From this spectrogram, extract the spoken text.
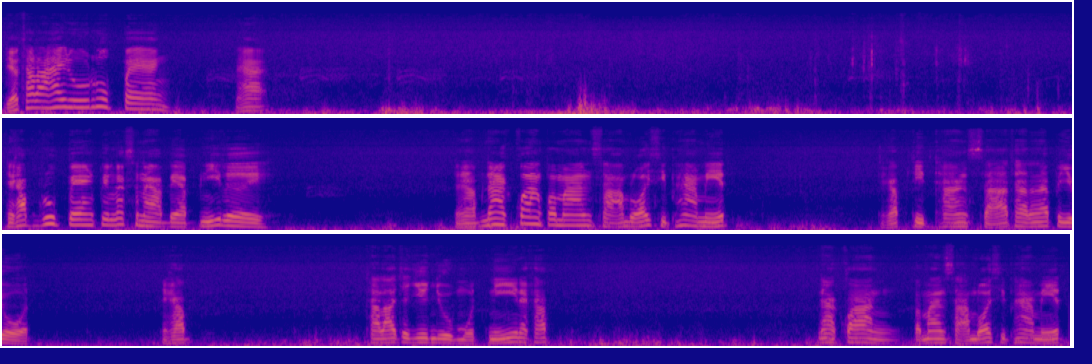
เดี๋ยวทาราให้ดูรูปแปลงนะฮะนะครับรูปแปลงเป็นลักษณะแบบนี้เลย นะครับ หน้ากว้างประมาณ 315 เมตรนะครับ ติดทางสาธารณประโยชน์นะครับทาราจะยืนอยู่หมุดนี้นะครับ หน้ากว้างประมาณ 315 เมตร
